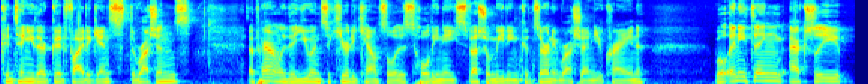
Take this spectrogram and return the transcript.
continue their good fight against the Russians. Apparently, the UN Security Council is holding a special meeting concerning Russia and Ukraine. Will anything actually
